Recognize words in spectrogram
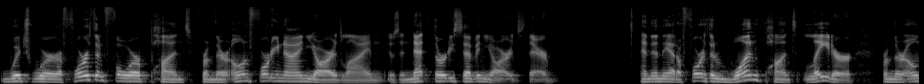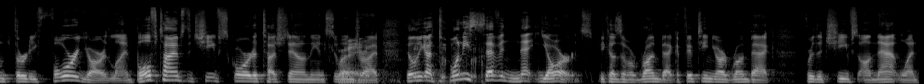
which were a fourth and four punt from their own 49 yard line. It was a net 37 yards there. And then they had a fourth and one punt later from their own 34 yard line. Both times the Chiefs scored a touchdown on the ensuing right. drive. They only got 27 net yards because of a run back, a 15 yard run back for the Chiefs on that one.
